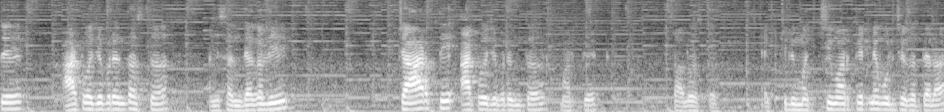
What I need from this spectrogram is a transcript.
ते आठ वाजेपर्यंत असतं आणि संध्याकाळी चार ते आठ वाजेपर्यंत मार्केट चालू असतं. ॲक्च्युली मच्छी मार्केट नाही बोलू शकत त्याला.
